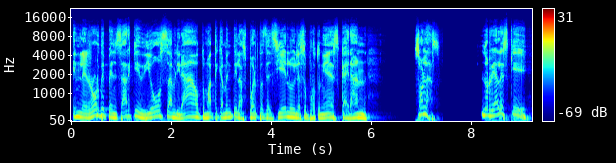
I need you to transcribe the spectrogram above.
en el error de pensar que Dios abrirá automáticamente las puertas del cielo y las oportunidades caerán solas. Lo real es que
